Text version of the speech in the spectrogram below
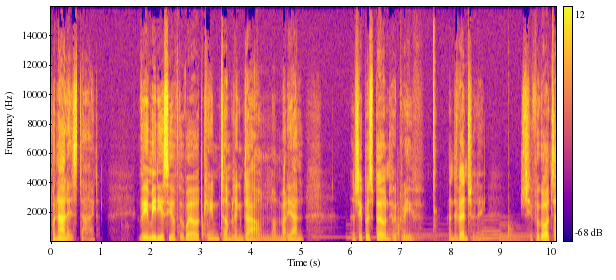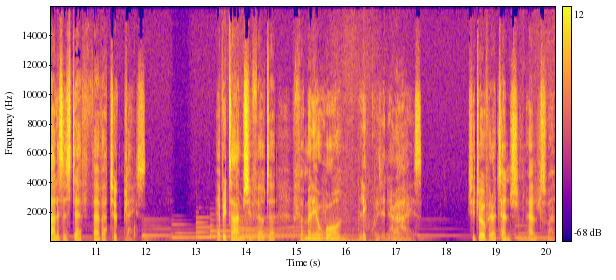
When Alice died, the immediacy of the world came tumbling down on Marianne, and she postponed her grief, and eventually she forgot Alice's death ever took place. Every time she felt a familiar warm liquid in her eyes, she drove her attention elsewhere.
